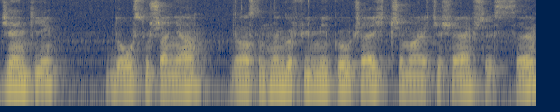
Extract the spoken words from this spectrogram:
Dzięki, do usłyszenia, do następnego filmiku. Cześć, trzymajcie się wszyscy.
